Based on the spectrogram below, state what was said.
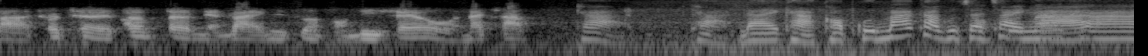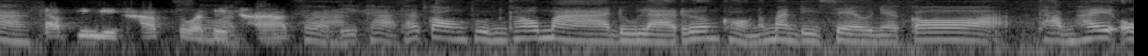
อ่าชดเชยเพิ่มเติมอย่างไรในส่วนของดีเซลนะครับ ค่ะค่ะ ได้ค่ะ ขอบคุณมากค่ะ คุณชัดชัยขอบณมากค่ะ ครับยินดีครับ สวัสดีครับ สวัสดีค่ะ ถ้ากองทุนเข้ามาดูแลเรื่องของน้ำมันดีเซลเนี่ยก็ทำให้โอ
